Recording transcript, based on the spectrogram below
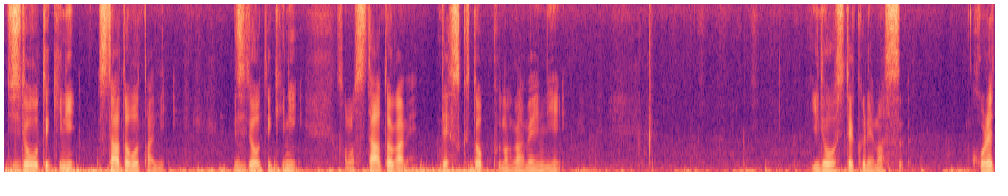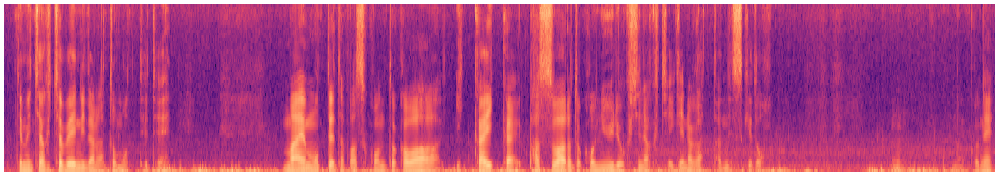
自動的にスタートボタンに自動的にそのスタート画面デスクトップの画面に移動してくれます。これってめちゃくちゃ便利だなと思ってて。前持ってたパソコンとかは一回一回パスワードとかを入力しなくちゃいけなかったんですけど、うん、なんかね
